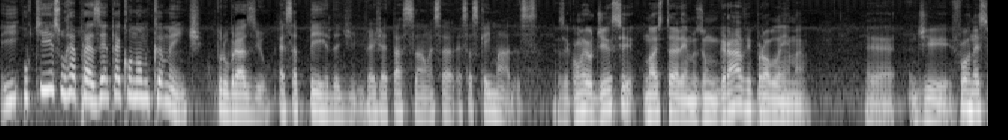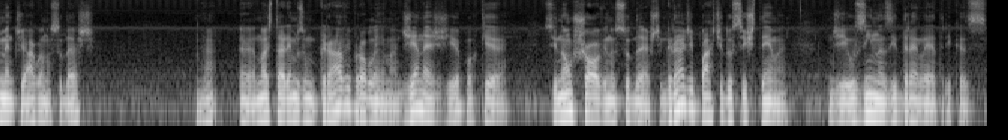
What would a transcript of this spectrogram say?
e o que isso representa economicamente para o Brasil? Essa perda de vegetação, essa- essas queimadas? Como eu disse, nós teremos um grave problema eh, de fornecimento de água no Sudeste. né? Eh, nós teremos um grave problema de energia, porque se não chove no Sudeste, grande parte do sistema de usinas hidrelétricas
